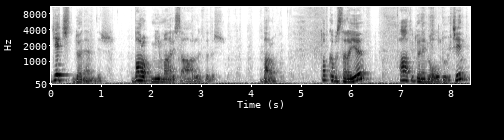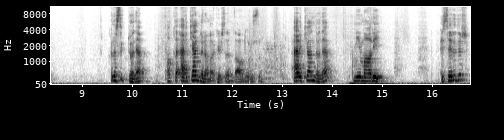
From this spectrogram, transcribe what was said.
geç dönemdir. Barok mimarisi ağırlıklıdır. Barok. Topkapı Sarayı Fatih dönemi olduğu için klasik dönem hatta erken dönem arkadaşlarım daha doğrusu erken dönem mimari eseridir.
